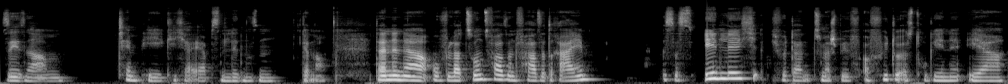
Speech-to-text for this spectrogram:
Sesam, Tempeh, Kichererbsen, Linsen. Genau. Dann in der Ovulationsphase, in Phase 3, ist es ähnlich. Ich würde dann zum Beispiel auf Phytoöstrogene eher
